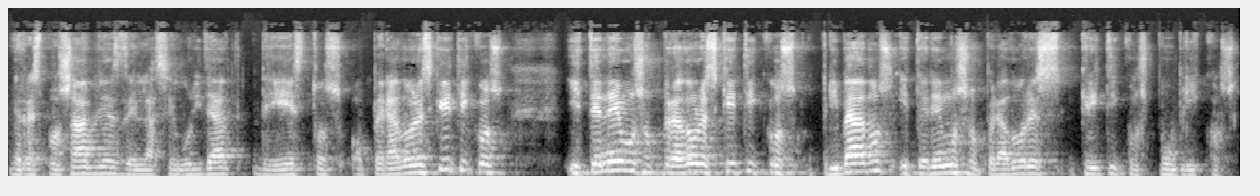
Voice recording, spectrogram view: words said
de responsables de la seguridad de estos operadores críticos. Y tenemos operadores críticos privados y tenemos operadores críticos públicos.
